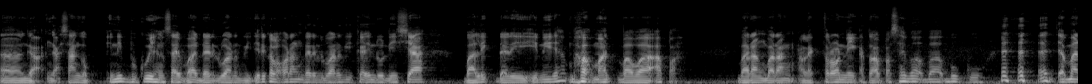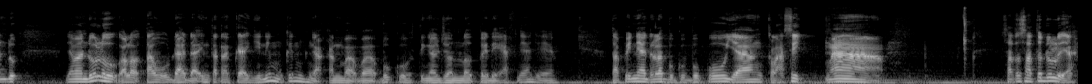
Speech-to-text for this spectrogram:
eh, nggak nggak sanggup. Ini buku yang saya bawa dari luar negeri. Jadi kalau orang dari luar negeri ke Indonesia balik dari ini ya bawa bawa apa? Barang-barang elektronik atau apa? Saya bawa, bawa buku. zaman dulu zaman dulu kalau tahu udah ada internet kayak gini mungkin nggak akan bawa, bawa buku, tinggal download PDF-nya aja ya. Tapi ini adalah buku-buku yang klasik. Nah, satu-satu dulu ya.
